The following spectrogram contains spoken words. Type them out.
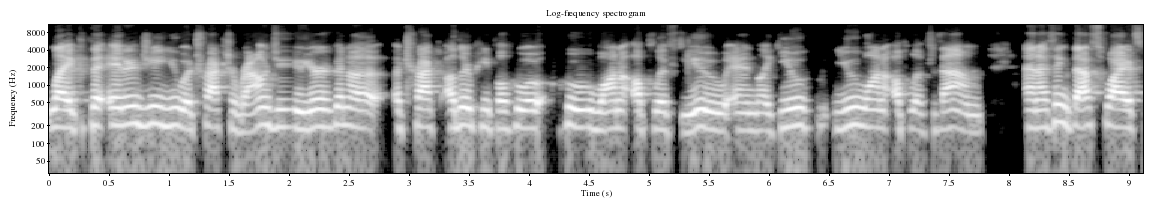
like the energy you attract around you you're gonna attract other people who who want to uplift you and like you you want to uplift them. And i think that's why it's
